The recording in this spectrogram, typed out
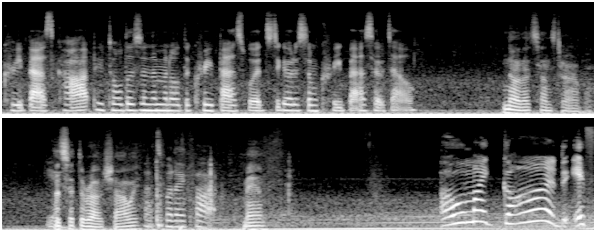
creep ass cop who told us in the middle of the creep ass woods to go to some creep ass hotel? No, that sounds terrible. Yeah. Let's hit the road, shall we? That's what I thought. Ma'am? Oh my god! If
